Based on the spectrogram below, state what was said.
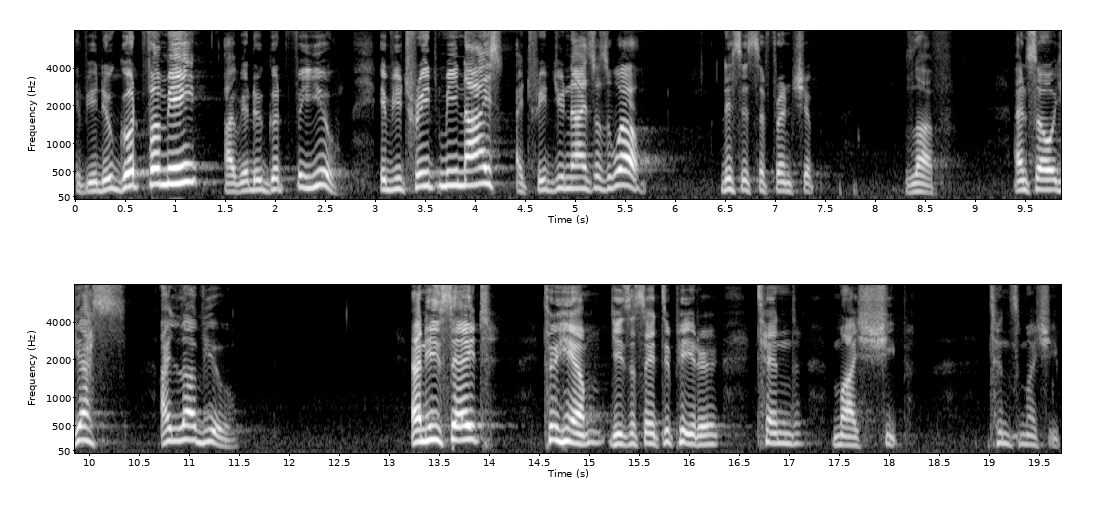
If you do good for me, I will do good for you. If you treat me nice, I treat you nice as well. This is a friendship love. And so, yes, I love you. And he said, to him, Jesus said to Peter, Tend my sheep. Tend my sheep.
